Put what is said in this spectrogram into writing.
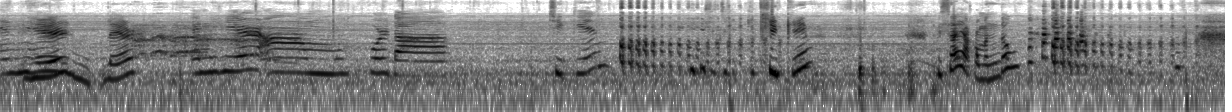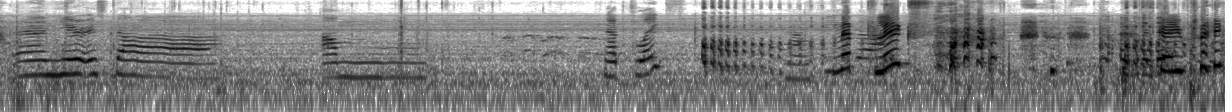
and here, here there and here um for the chicken. chicken. Bisaya ka man dong. And here is the um Netflix. Netflix. Skyflix.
